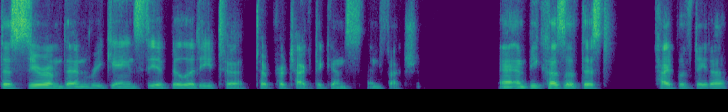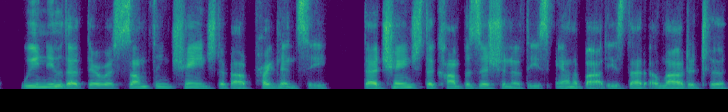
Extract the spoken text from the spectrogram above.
the serum then regains the ability to, to protect against infection. And because of this type of data, we knew that there was something changed about pregnancy that changed the composition of these antibodies that allowed it to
